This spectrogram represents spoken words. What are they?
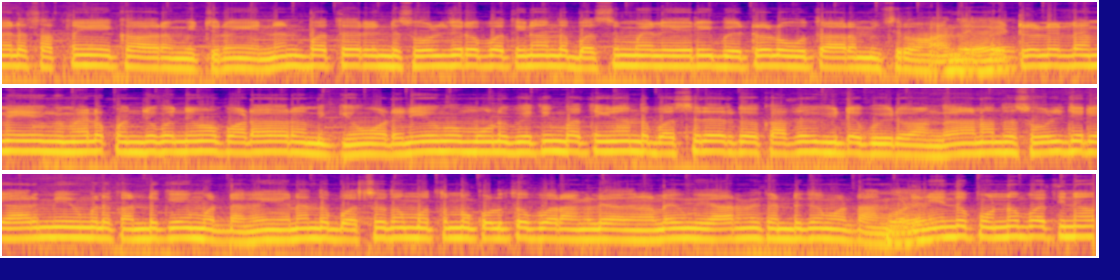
மேல சத்தம் கேட்க ஆரம்பிச்சிடும். என்னன்னு பார்த்தா ரெண்டு சோல்ஜரை பார்த்தீங்கன்னா அந்த பஸ் மேல ஏறி பெட்ரோல் ஊற்ற ஆரம்பிச்சிருவாங்க. அந்த பெட்ரோல் எல்லாமே இவங்க மேல கொஞ்சம் கொஞ்சமா பட ஆரம்பிக்கும். உடனே இவங்க மூணு பேத்தையும் பார்த்தீங்கன்னா அந்த பஸ்ல இருக்க கதவு கிட்ட போயிடுவாங்க. ஆனா அந்த சோல்ஜர் யாருமே இவங்களை கண்டுக்கவே மாட்டாங்க. ஏன்னா அந்த பஸ்ஸை தான் மொத்தமா கொளுத்த போறாங்களே அதனால இவங்க யாருமே கண்டுக்க மாட்டாங்க. உடனே இந்த பொண்ணை பார்த்தீங்கன்னா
